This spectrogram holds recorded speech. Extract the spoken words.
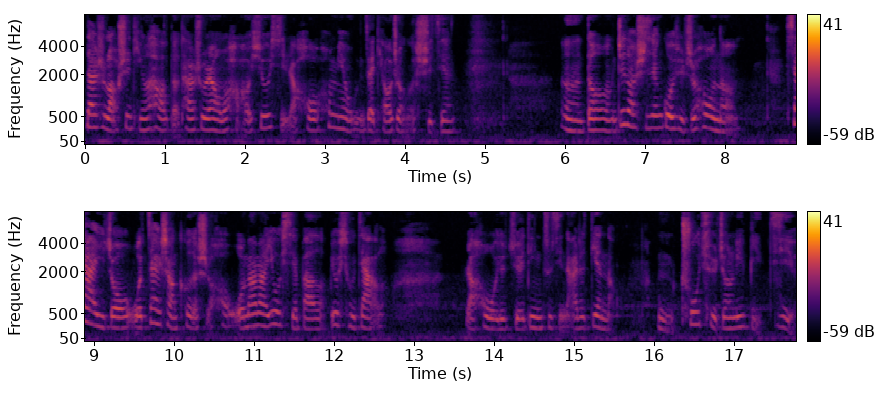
但是老师挺好的，他说让我好好休息，然后后面我们再调整了时间。嗯，等这段时间过去之后呢，下一周我再上课的时候，我妈妈又歇班了，又休假了。然后我就决定自己拿着电脑，嗯，出去整理笔记，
